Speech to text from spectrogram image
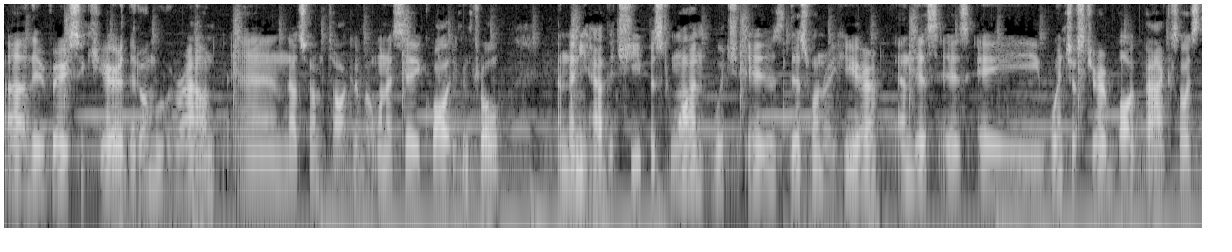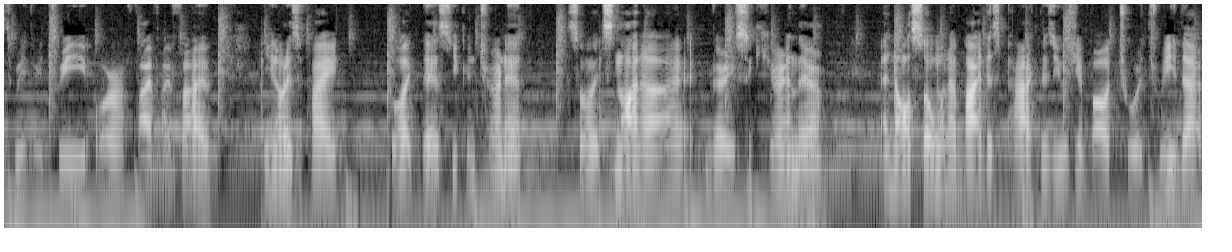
uh, they're very secure, they don't move around, and that's what I'm talking about when I say quality control. And then you have the cheapest one, which is this one right here, and this is a Winchester bulk pack, so it's 333 or 555. You notice if I go like this, you can turn it, so it's not uh, very secure in there. And also when I buy this pack there's usually about two or three that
